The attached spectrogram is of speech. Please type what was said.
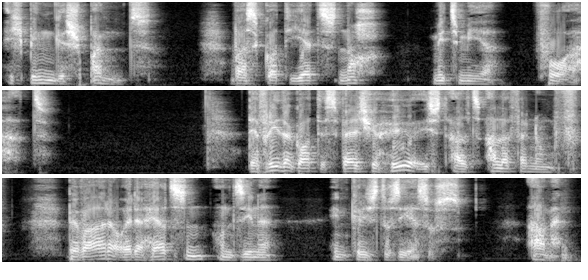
ich bin gespannt, was Gott jetzt noch mit mir vorhat. Der Friede Gottes, welcher höher ist als alle Vernunft, bewahre eure Herzen und Sinne in Christus Jesus. Amen.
